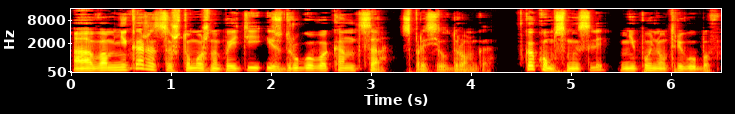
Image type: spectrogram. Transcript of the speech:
«А вам не кажется, что можно пойти из другого конца?» — спросил Дронга каком смысле?» — не понял Трегубов.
